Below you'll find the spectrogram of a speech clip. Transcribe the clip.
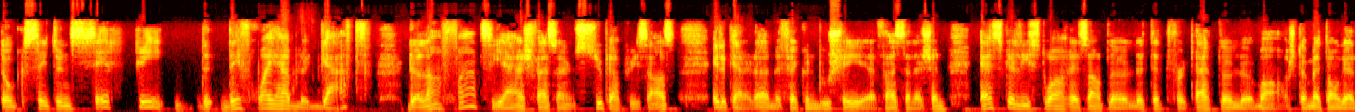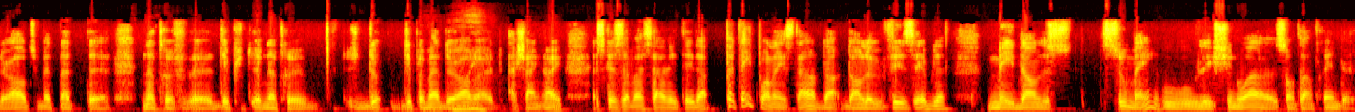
Donc, c'est une série d'effroyables gaffes de l'enfantillage face à une superpuissance et le Canada ne fait qu'une bouchée euh, face à la Chine. Est-ce que l'histoire récente, le, le tit for tat, le, bon, je te mets ton gars dehors, tu mets notre, euh, notre euh, député, notre diplomate dehors à, à Shanghai, est-ce que ça va s'arrêter là? Peut-être pour l'instant dans, dans, le visible, mais dans le sous-main où les Chinois sont en train de,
